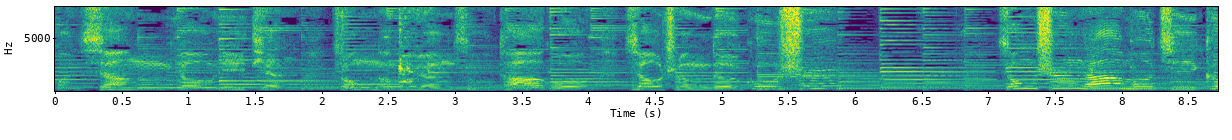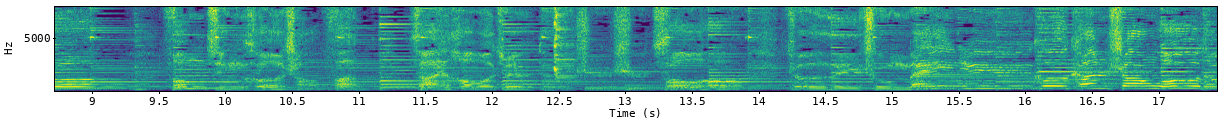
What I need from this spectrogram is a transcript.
幻想有一天终能够远走他国。小城的故事总是那么几个，风景和炒饭再好，我觉得只是凑合。这里出美女，可看上我的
